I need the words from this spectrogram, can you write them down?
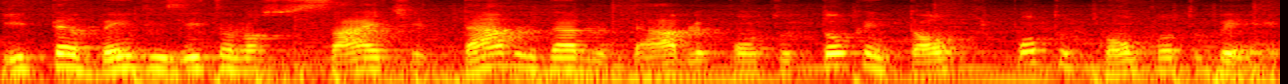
e também visite o nosso site www.tokentalk.com.br.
